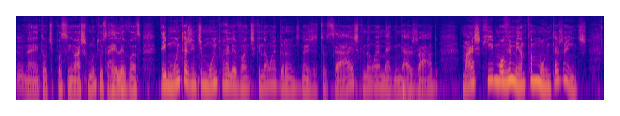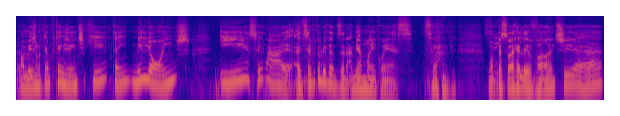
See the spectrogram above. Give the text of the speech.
Né? Então, tipo assim, eu acho muito isso, a relevância. Tem muita gente muito relevante que não é grande nas redes sociais, que não é mega engajado, mas que movimenta muita gente. Ao mesmo tempo que tem gente que tem milhões e, sei lá, é, a gente sempre fica brincando dizendo, a minha mãe conhece, sabe? Uma Sim. pessoa relevante é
